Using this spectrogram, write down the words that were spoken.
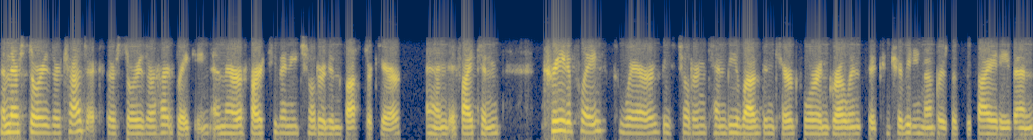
and their stories are tragic. Their stories are heartbreaking, and there are far too many children in foster care. And if I can create a place where these children can be loved and cared for and grow into contributing members of society, then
